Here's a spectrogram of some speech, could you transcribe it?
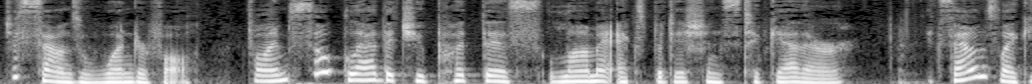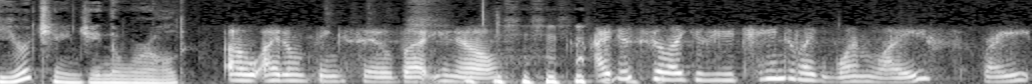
just sounds wonderful. Well, I'm so glad that you put this Llama Expeditions together. It sounds like you're changing the world. Oh, I don't think so, but you know, I just feel like if you change like one life, right?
